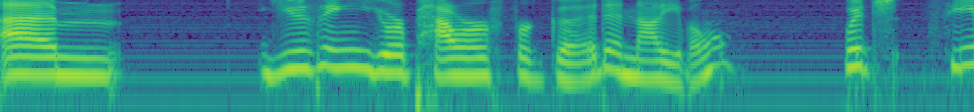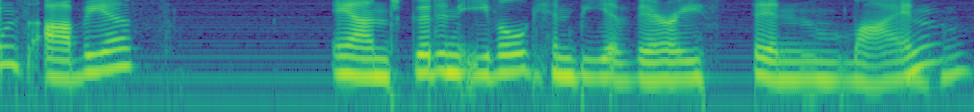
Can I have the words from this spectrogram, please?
Um, using your power for good and not evil, which seems obvious, and good and evil can be a very thin line,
